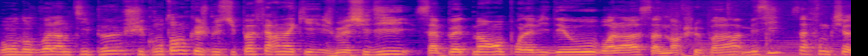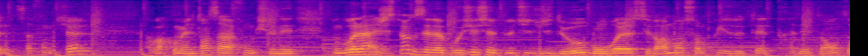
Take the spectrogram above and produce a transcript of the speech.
Bon, donc voilà un petit peu. Je suis content que je me suis pas fait arnaquer. Je me suis dit, ça peut être marrant pour la vidéo, voilà, ça ne marche pas. Mais si, ça fonctionne, ça fonctionne voir combien de temps ça va fonctionner. Donc voilà, j'espère que vous avez apprécié cette petite vidéo. Bon voilà, c'est vraiment sans prise de tête, très détente.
